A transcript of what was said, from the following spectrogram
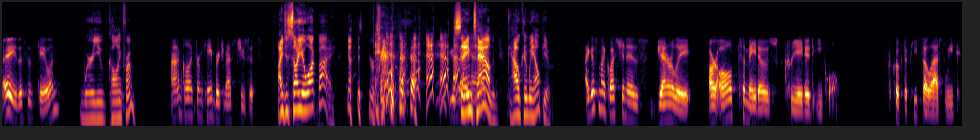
Hey, this is Galen. Where are you calling from? I'm calling from Cambridge, Massachusetts. I just saw you walk by. Same town. How can we help you? I guess my question is generally are all tomatoes created equal? Cooked a pizza last week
